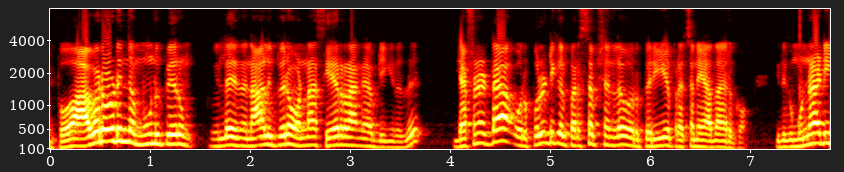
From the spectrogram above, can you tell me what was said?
இப்போது அவரோடு இந்த மூணு பேரும் இல்லை இந்த நாலு பேரும் ஒன்றா சேர்றாங்க அப்படிங்கிறது டெஃபினட்டாக ஒரு பொலிட்டிக்கல் பெர்செப்ஷனில் ஒரு பெரிய பிரச்சனையாக தான் இருக்கும். இதுக்கு முன்னாடி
